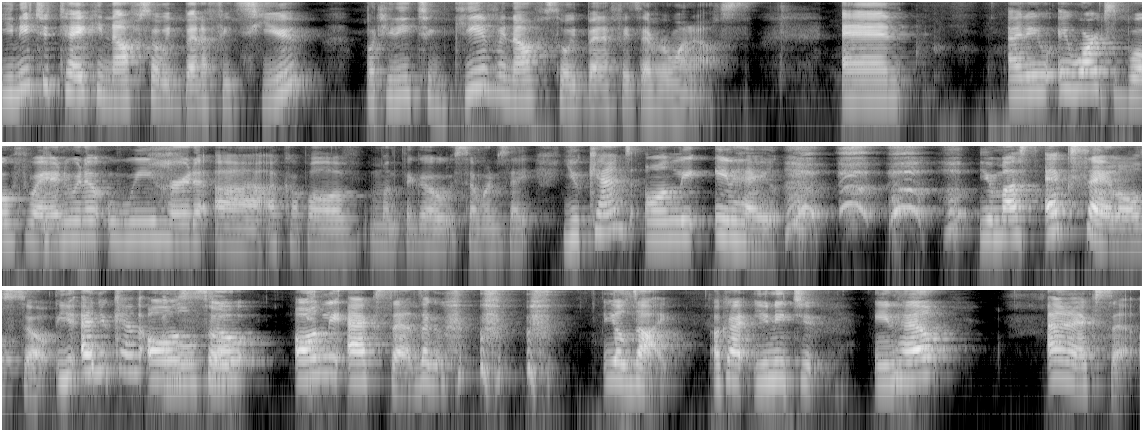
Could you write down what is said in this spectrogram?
you need to take enough so it benefits you, but you need to give enough so it benefits everyone else. And and it, it works both way. And we know we heard uh, a couple of months ago someone say you can't only inhale. You must exhale also. You, and you can't also, Also- only exhale. Like you'll die. Okay? You need to inhale and exhale.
